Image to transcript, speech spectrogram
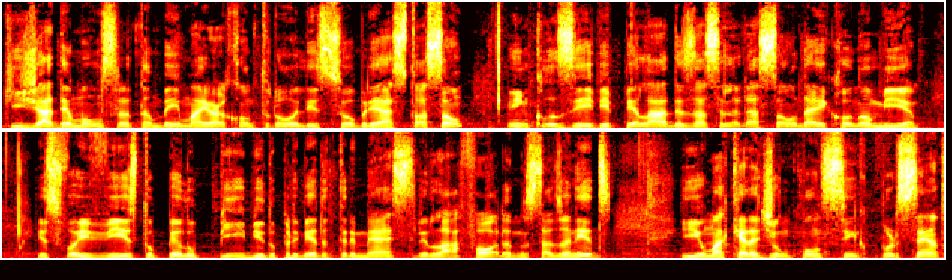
que já demonstra também maior controle sobre a situação, inclusive pela desaceleração da economia. Isso foi visto pelo PIB do primeiro trimestre lá fora, nos Estados Unidos, e uma queda de 1,5%,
